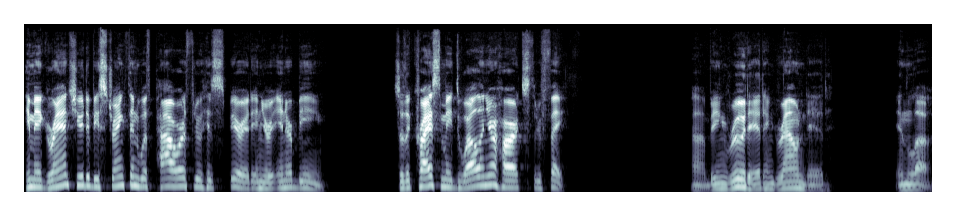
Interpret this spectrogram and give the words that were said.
he may grant you to be strengthened with power through his Spirit in your inner being, so that Christ may dwell in your hearts through faith, uh, being rooted and grounded in love.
